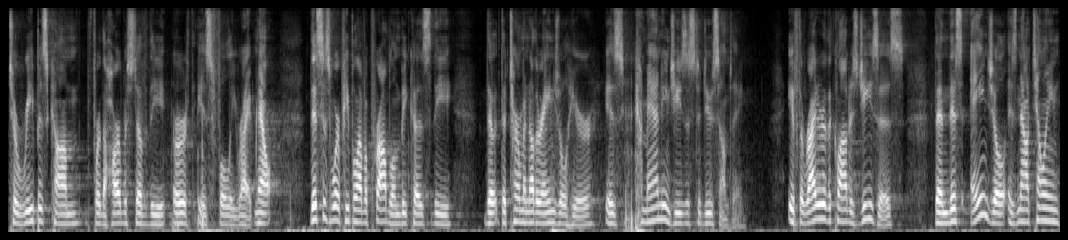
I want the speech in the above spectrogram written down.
to reap is come, for the harvest of the earth is fully ripe. Now, this is where people have a problem because the, the, the term another angel here is commanding Jesus to do something. If the rider of the cloud is Jesus, then this angel is now telling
